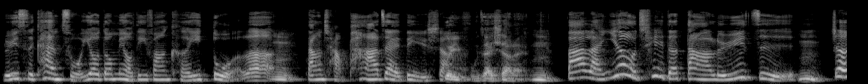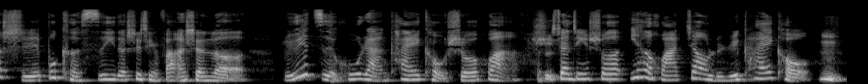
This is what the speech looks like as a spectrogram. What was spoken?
驴子看左右都没有地方可以躲了，嗯，当场趴在地上，跪伏再下来，嗯，巴兰又气得打驴子，嗯，这时不可思议的事情发生了，驴子忽然开口说话，是，圣经说耶和华叫驴开口，嗯，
